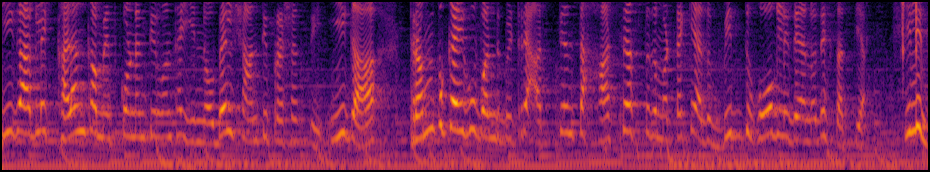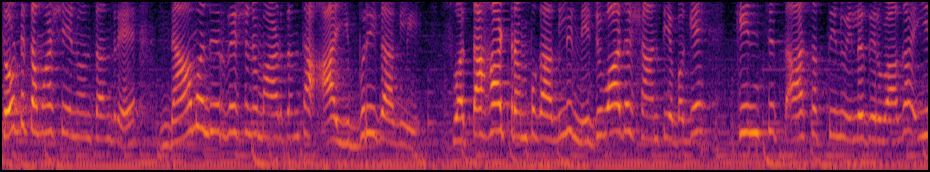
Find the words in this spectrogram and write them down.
ಈಗಾಗಲೇ ಕಳಂಕ ಮೆತ್ಕೊಂಡಂತಿರುವಂತಹ ಈ ನೊಬೆಲ್ ಶಾಂತಿ ಪ್ರಶಸ್ತಿ ಈಗ ಟ್ರಂಪ್ ಕೈಗೂ ಬಂದುಬಿಟ್ರೆ ಅತ್ಯಂತ ಹಾಸ್ಯಾಸ್ಪದ ಮಟ್ಟಕ್ಕೆ ಅದು ಬಿದ್ದು ಹೋಗಲಿದೆ ಅನ್ನೋದೇ ಸತ್ಯ. ಇಲ್ಲಿ ದೊಡ್ಡ ತಮಾಷೆ ಏನು ಅಂತಂದ್ರೆ ನಾಮನಿರ್ದೇಶನ ಮಾಡಿದಂಥ ಆ ಇಬ್ಬರಿಗಾಗ್ಲಿ ಸ್ವತಃ ಟ್ರಂಪ್ಗಾಗ್ಲಿ ನಿಜವಾದ ಶಾಂತಿಯ ಬಗ್ಗೆ ಕಿಂಚಿತ್ ಆಸಕ್ತಿನೂ ಇಲ್ಲದಿರುವಾಗ ಈ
